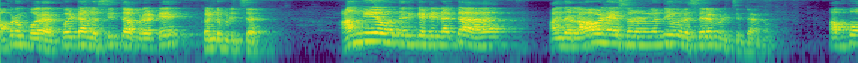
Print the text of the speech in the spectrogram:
அப்புறம் போறார். போயிட்டு அங்க சீதா பிராட்டி கண்டுபிடிச்சார். அங்கேயே வந்து கேட்டீங்கன்னாக்கா அந்த ராவணேஸ்வரன் வந்து இவரை சிறைப்பிடிச்சிட்டாங்க. அப்போ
